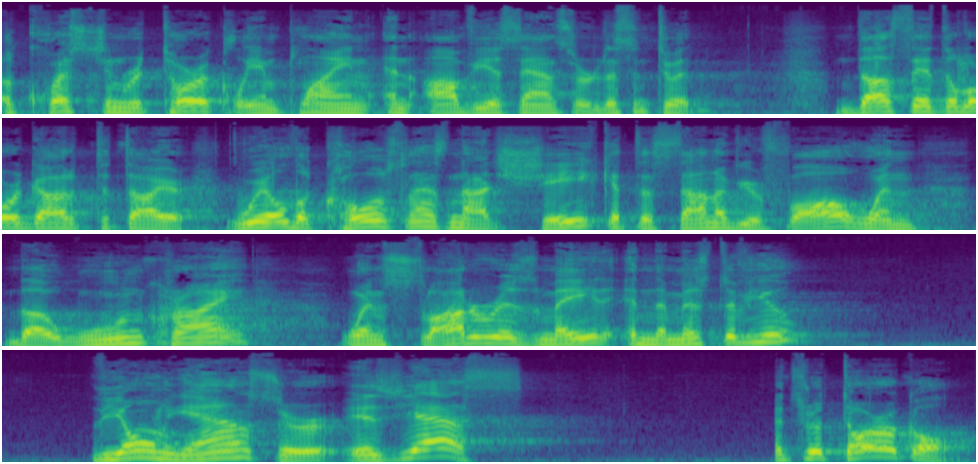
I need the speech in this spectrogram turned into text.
a question rhetorically, implying an obvious answer. Listen to it. Thus saith the Lord God to Tyre, Will the coastlands not shake at the sound of your fall when the wound cry, when slaughter is made in the midst of you? The only answer is yes. It's rhetorical.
